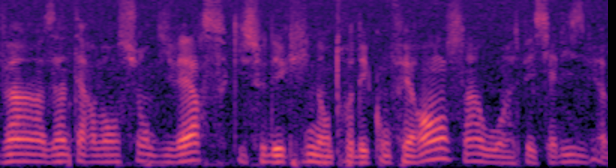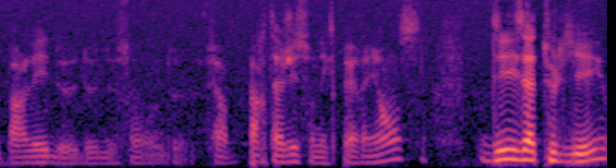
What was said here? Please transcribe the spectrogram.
20 interventions diverses qui se déclinent entre des conférences, hein, où un spécialiste vient parler de, de- de son, de faire partager son expérience, des ateliers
